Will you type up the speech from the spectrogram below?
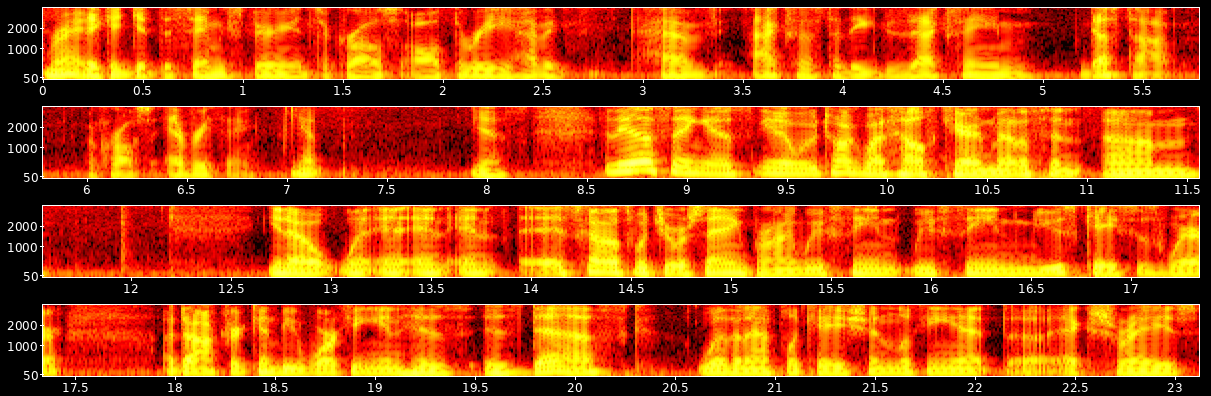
Right. They could get the same experience across all three, have ex- have access to the exact same desktop across everything. Yep. Yes, and the other thing is, you know, when we talk about healthcare and medicine, um, you know, when and, and and it's kind of what you were saying, Brian. We've seen we've seen use cases where a doctor can be working in his his desk with an application, looking at uh, X-rays,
